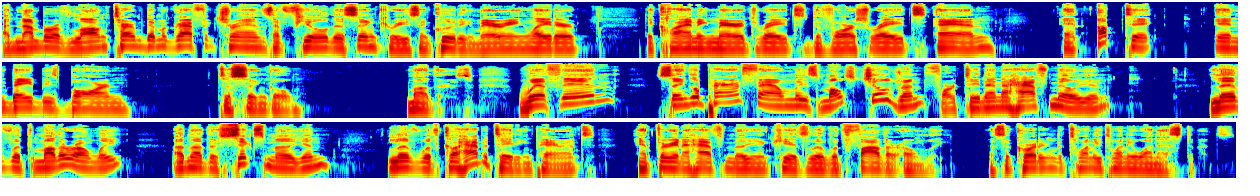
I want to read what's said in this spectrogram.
A number of long term demographic trends have fueled this increase, including marrying later, declining marriage rates, divorce rates, and an uptick in babies born to single mothers. Within single parent families, most children, 14.5 million, live with mother only, another 6 million live with cohabitating parents, and 3.5 million kids live with father only. That's according to 2021 estimates.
